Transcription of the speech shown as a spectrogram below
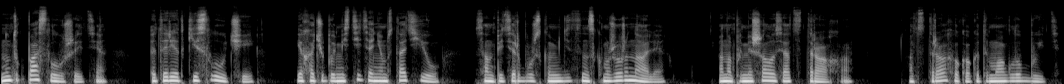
Ну так послушайте. Это редкий случай. Я хочу поместить о нем статью в Санкт-Петербургском медицинском журнале. Она помешалась от страха. От страха, как это могло быть?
